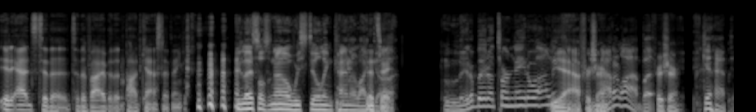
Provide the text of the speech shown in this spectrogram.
it adds to the to the vibe of the podcast i think It lets us know we're still in kind of like That's a right. little bit of tornado alley. yeah for sure Not a lot, but for sure it can happen.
